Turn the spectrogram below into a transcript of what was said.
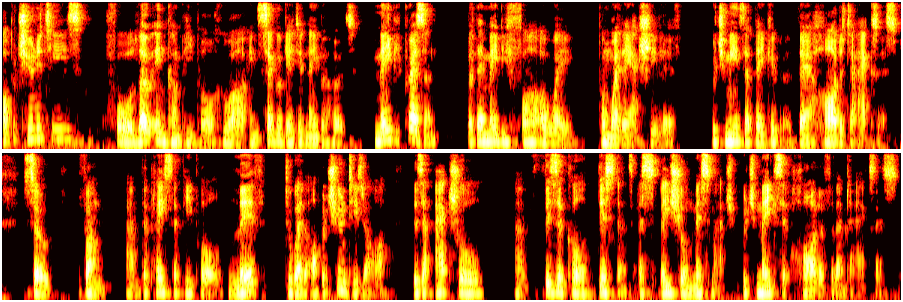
opportunities for low income people who are in segregated neighborhoods may be present, but they may be far away from where they actually live, which means that they could they're harder to access. So from um, the place that people live to where the opportunities are, there's an actual uh, physical distance, a spatial mismatch, which makes it harder for them to access.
